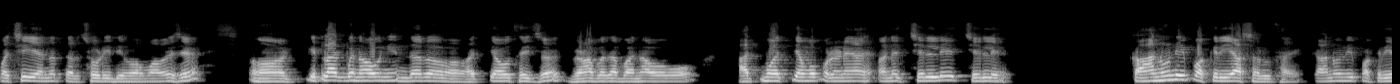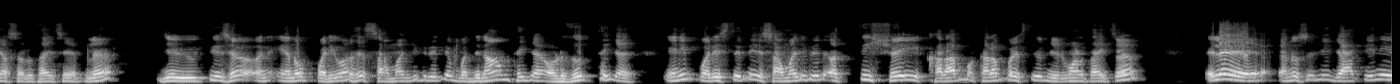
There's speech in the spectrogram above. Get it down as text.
પછી એને તરછોડી દેવામાં આવે છે. કેટલાક બનાવોની અંદર હત્યાઓ થઈ છે. ઘણા બધા બનાવો આત્મહત્યામાં પરિણ્યા અને છેલ્લે છેલ્લે કાનૂની પ્રક્રિયા શરૂ થાય. કાનૂની પ્રક્રિયા શરૂ થાય છે એટલે જે યુવતી છે અને એનો પરિવાર છે સામાજિક રીતે બદનામ થઈ જાય અડધૂત થઈ જાય, એની પરિસ્થિતિ સામાજિક રીતે અતિશય ખરાબ ખરાબ પરિસ્થિતિ નિર્માણ થાય છે. એટલે અનુસૂચિત જાતિની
